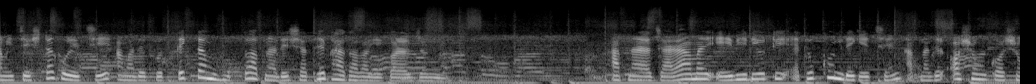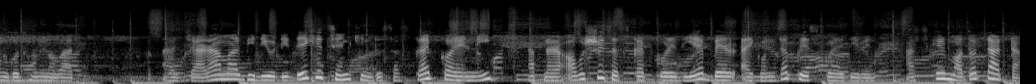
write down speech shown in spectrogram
আমি চেষ্টা করেছি আমাদের প্রত্যেকটা মুহূর্ত আপনাদের সাথে ভাগাভাগি করার জন্য। আপনারা যারা আমার এই ভিডিওটি এতক্ষণ দেখেছেন, আপনাদের অসংখ্য অসংখ্য ধন্যবাদ। আর যারা আমার ভিডিওটি দেখেছেন, কিন্তু সাবস্ক্রাইব করেননি, আপনারা অবশ্যই সাবস্ক্রাইব করে দিয়ে বেল আইকনটা প্রেস করে দিবেন। আজকের মতো টাটা।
